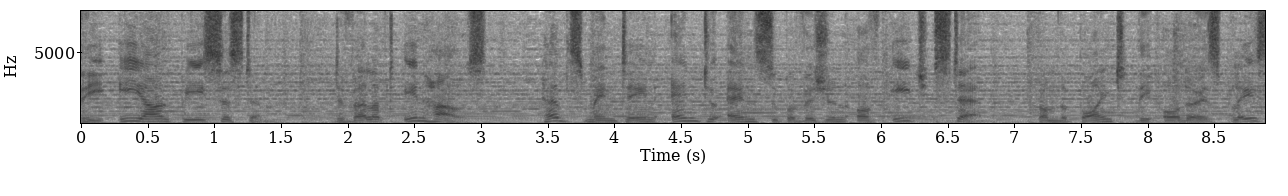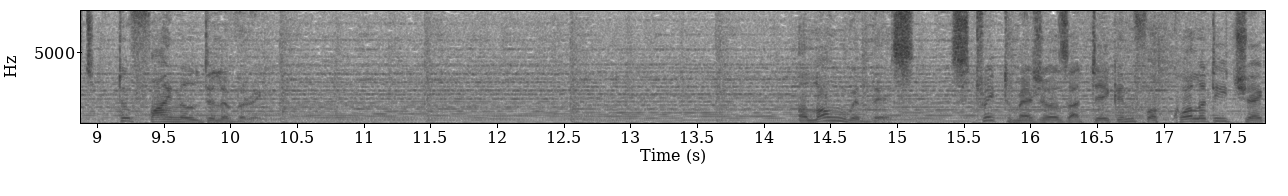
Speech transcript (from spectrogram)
The ERP system, developed in-house, helps maintain end-to-end supervision of each step from the point the order is placed to final delivery. Along with this, strict measures are taken for quality check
